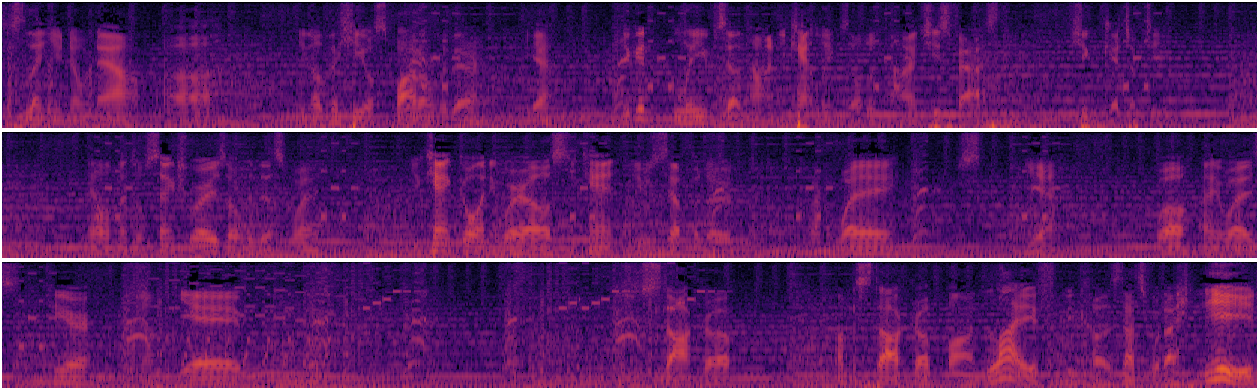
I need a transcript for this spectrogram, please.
Just letting you know now. Uh, you know the heal spot over there? Yeah. You can leave Zelda... No, you can't leave Zelda behind. She's fast. She can catch up to you. The elemental sanctuary is over this way. You can't go anywhere else. You can't use Zephyr to run away. Just, yeah. Well, anyways, here, you know, yay, stock up. I'm gonna stock up on life because that's what I need.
